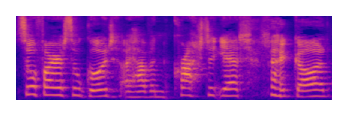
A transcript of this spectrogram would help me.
so far so good. I haven't crashed it yet, thank God.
